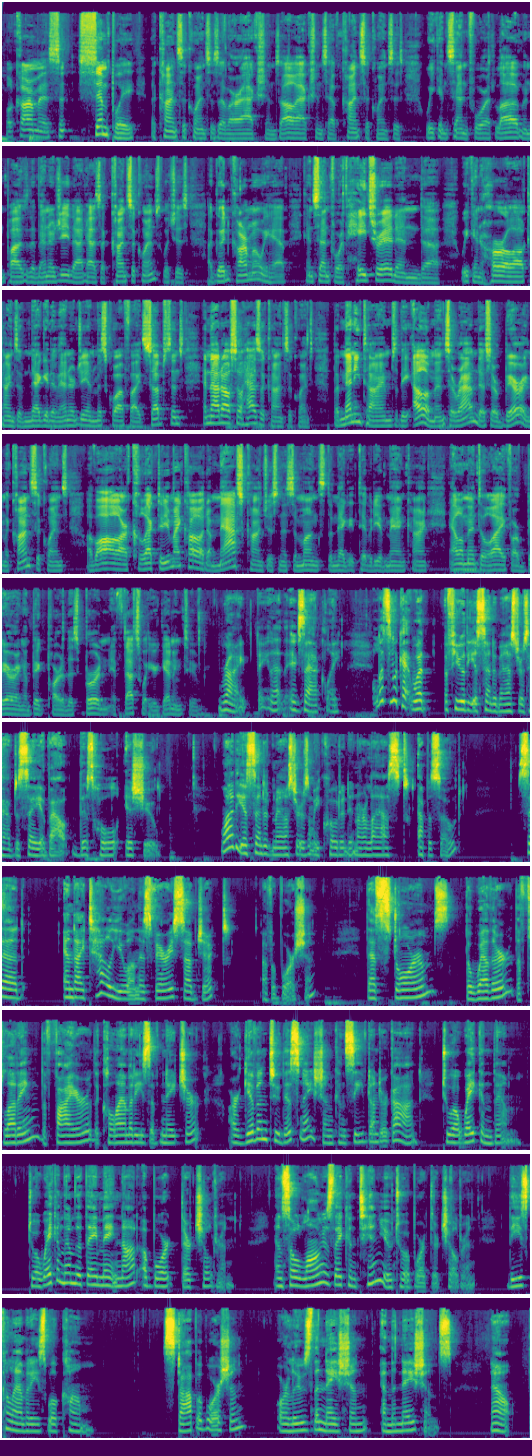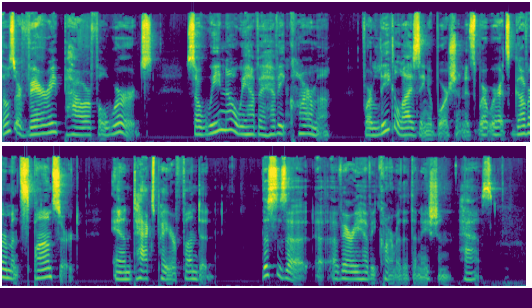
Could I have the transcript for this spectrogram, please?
Well, karma is simply the consequences of our actions. All actions have consequences. We can send forth love and positive energy. That has a consequence, which is a good karma. We have can send forth hatred, and uh, we can hurl all kinds of negative energy and misqualified substance, and that also has a consequence. But many times, the elements around us are bearing the consequence of all our collective. You might call it a mass consciousness amongst the negativity of mankind. Elemental life are bearing a big part of this burden if that's what you're getting to. Right, that, exactly. Let's look at what a few of the Ascended Masters have to say about this whole issue. One of the Ascended Masters, and we quoted in our last episode, said, And I tell you on this very subject of abortion that storms, the weather, the flooding, the fire, the calamities of nature are given to this nation conceived under God to awaken them, to awaken them that they may not abort their children. And so long as they continue to abort their children, these calamities will come. Stop abortion or lose the nation and the nations. Now, those are very powerful words. So we know we have a heavy karma for legalizing abortion. It's where, where it's government sponsored and taxpayer funded this is a, a very heavy karma that the nation has.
